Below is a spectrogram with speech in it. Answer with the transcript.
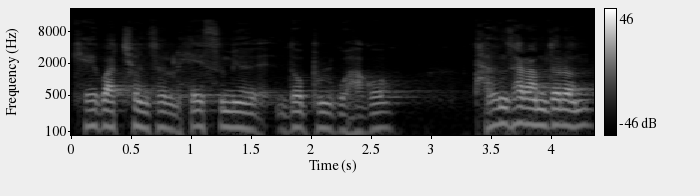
개과천선을 했음에도 불구하고 다른 사람들은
